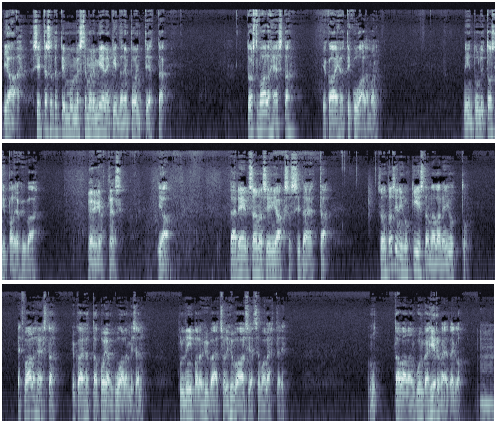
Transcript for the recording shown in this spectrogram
Ja sitten tässä otettiin mun mielestä semmoinen mielenkiintoinen pointti, että tuosta valheesta, joka aiheutti kuoleman, niin tuli tosi paljon hyvää. Periaatteessa. Ja tämä Dave sanoi siinä jaksossa sitä, että se on tosi niinku kiistanalainen juttu, että valheesta, joka aiheuttaa pojan kuolemisen, tuli niin paljon hyvää, että se oli hyvä asia, että se valehteli. Mutta tavallaan kuinka hirveä teko. Mm.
